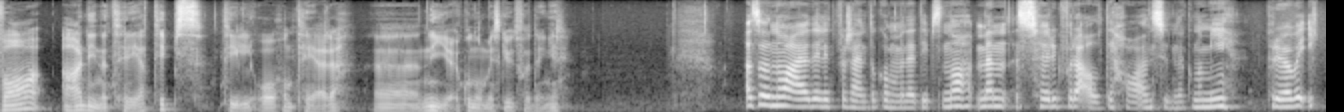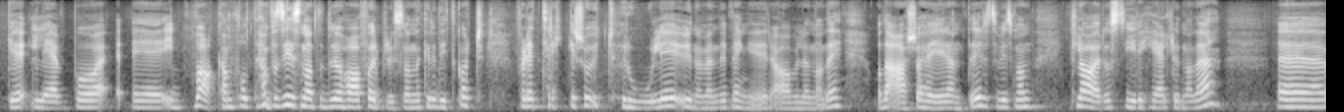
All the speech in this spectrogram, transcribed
hva er dine tre tips til å håndtere eh, nye økonomiske utfordringer? Altså, Nå er jo det litt for seint å komme med det tipset nå, men sørg for å alltid ha en sunn økonomi prøv å ikke leve på eh, i bakkant, holdt jeg på å si, sånn at du har forbrukslån og kredittkort. For det trekker så utrolig unødvendige penger av lønna di, og det er så høye renter. Så hvis man klarer å styre helt unna det, eh,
